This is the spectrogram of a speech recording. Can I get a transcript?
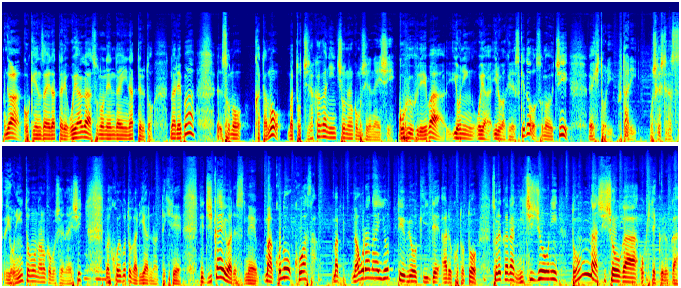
がご健在だったり、親がその年代になってると。なれば、その方の、まあ、どちらかが認知症なのかもしれないし、ご夫婦で言えば4人親いるわけですけど、そのうちえー1人、2人、もしかしたら4人ともなのかもしれないし、まあ、こういうことがリアルになってきて、で次回はですね、まあ、この怖さ、まあ、治らないよっていう病気であることと、それから日常にどんな支障が起きてくるか、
